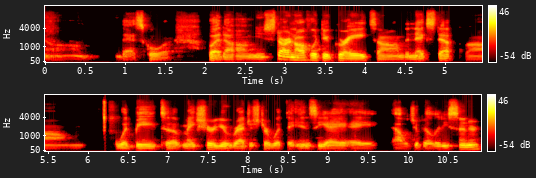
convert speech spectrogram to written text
um, that score. But um, you're starting off with your grades. the next step would be to make sure you register with the NCAA Eligibility Center.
